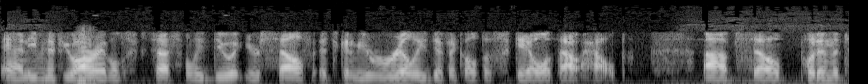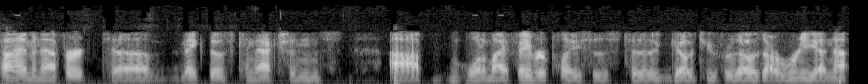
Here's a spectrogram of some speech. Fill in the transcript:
And even if you are able to successfully do it yourself, it's going to be really difficult to scale without help. Uh, so put in the time and effort to make those connections. Uh, one of my favorite places to go to for those are REIA. Not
